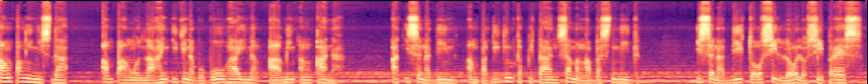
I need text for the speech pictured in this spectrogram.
Ang pangingisda ang pangunahing ikinabubuhay ng aming angkana at isa na din ang pagiging kapitan sa mga basnig. Isa na dito si Lolo Cipres,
